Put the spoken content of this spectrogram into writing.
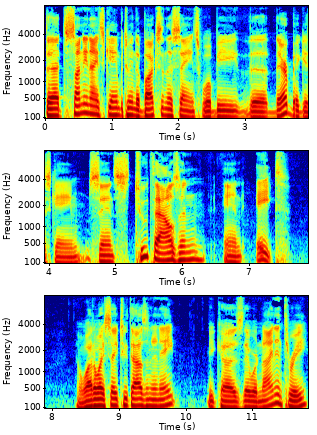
that Sunday night's game between the Bucks and the Saints will be the their biggest game since 2008. And why do I say 2008? Because they were nine and three,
